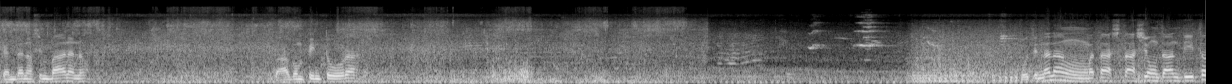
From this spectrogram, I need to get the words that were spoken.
Ganda ng simbahan ano. Bagong pintura. Buti na lang mataas-taas yung daan dito.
